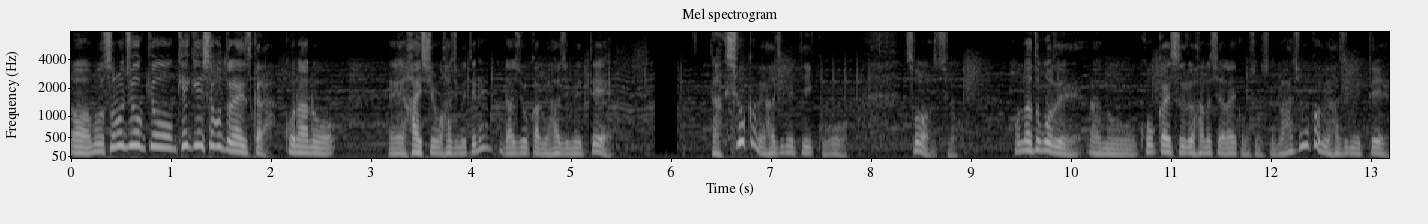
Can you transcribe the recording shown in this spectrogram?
あもうその状況を経験したことないですからこのあの、えー、配信を始めてねラジオカメ始めてラジオカメ始めて以降そうなんですよこんなところであの公開する話じゃないかもしれないですけど、ラジオ神始めて、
